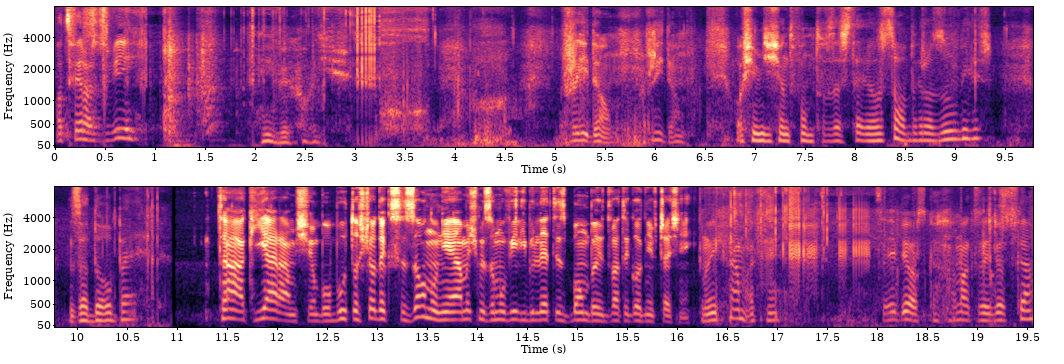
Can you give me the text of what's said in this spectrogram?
Otwierasz drzwi i wychodzisz. Freedom, freedom. 80 funtów za 4 osoby, rozumiesz? Za dobę. Tak, jaram się, bo był to środek sezonu, nie? A myśmy zamówili bilety z bomby dwa tygodnie wcześniej. No i hamak, nie? Zajebioska, hamak zajebioska.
